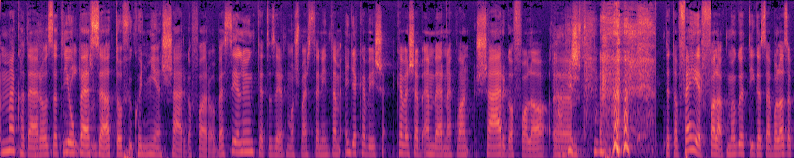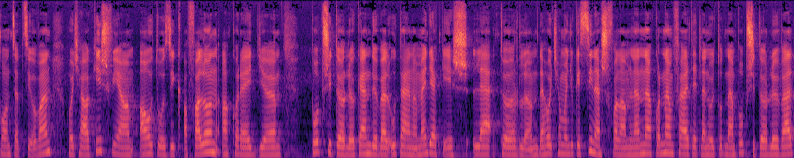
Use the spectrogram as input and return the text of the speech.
Meghatározott. Jó, Igen. persze, attól függ, hogy milyen sárga falról beszélünk, tehát azért most már szerintem egyre kevés, kevesebb embernek van sárga fala. tehát a fehér falak mögött igazából az a koncepció van, hogyha a kisfiam autózik a falon, akkor egy popsitörlő kendővel utána megyek és letörlöm. De hogyha mondjuk egy színes falam lenne, akkor nem feltétlenül tudnám popsitörlővel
